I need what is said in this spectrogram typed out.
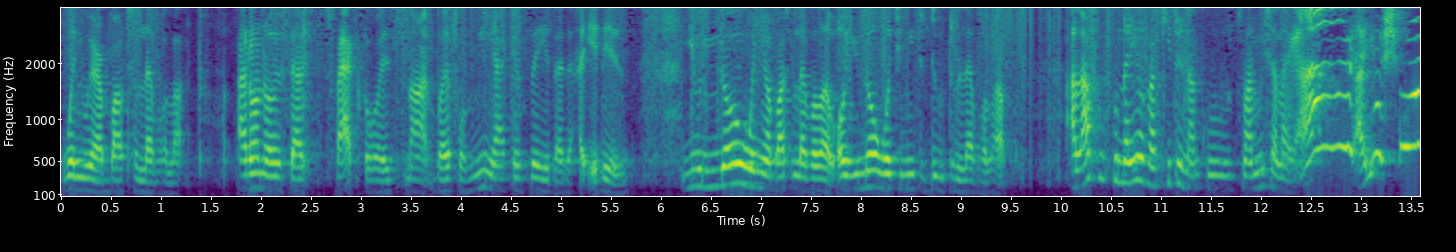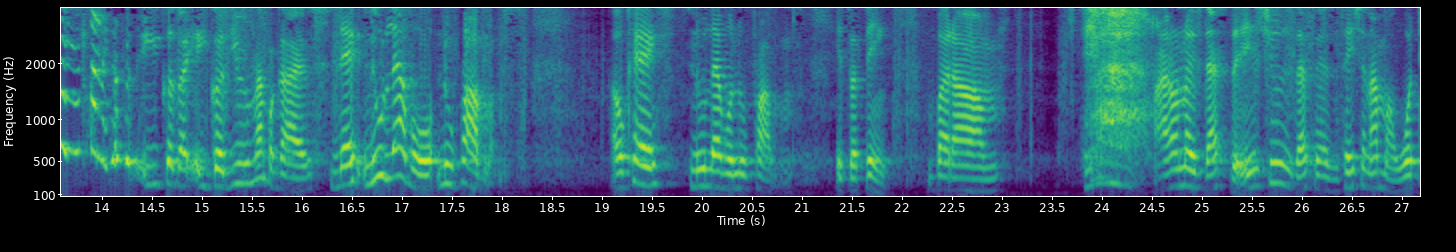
when we're about to level up I don't know if that's facts or it's not, but for me, I can say that it is. You know when you're about to level up, or you know what you need to do to level up. Alafu kuna hiyo kakitu inakusimamisha like, ah, are you sure you're trying to get to because because you remember guys, ne- new level, new problems. Okay, new level, new problems. It's a thing, but um, yeah, I don't know if that's the issue, if that's the hesitation. I'm on what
